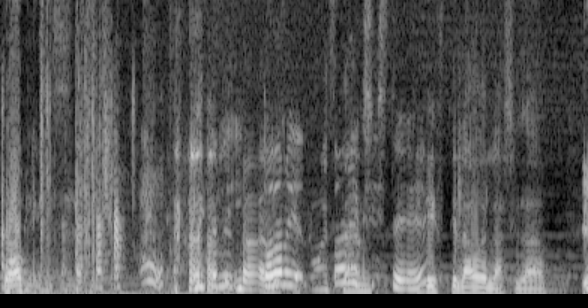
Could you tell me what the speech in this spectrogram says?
Pocket. Y todavía, no todavía existe, de ¿eh? este lado de la ciudad. Sí.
